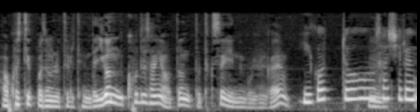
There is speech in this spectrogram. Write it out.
어쿠스틱 버전으로 들을 텐데 이건 코드상에 어떤 또 특색이 있는 곡인가요? 이것도 음. 사실은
